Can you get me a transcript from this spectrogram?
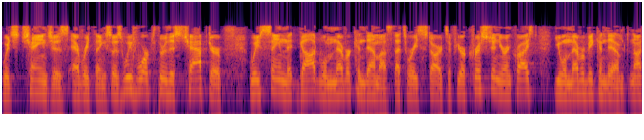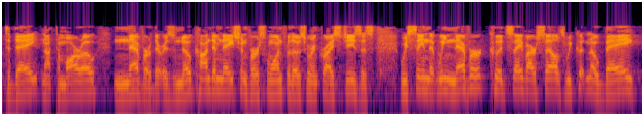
which changes everything. So as we've worked through this chapter, we've seen that God will never condemn us. That's where he starts. If you're a Christian, you're in Christ, you will never be condemned. Not today, not tomorrow, never. There is no condemnation, verse 1, for those who are in Christ Jesus. We've seen that we never could save ourselves. We couldn't obey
